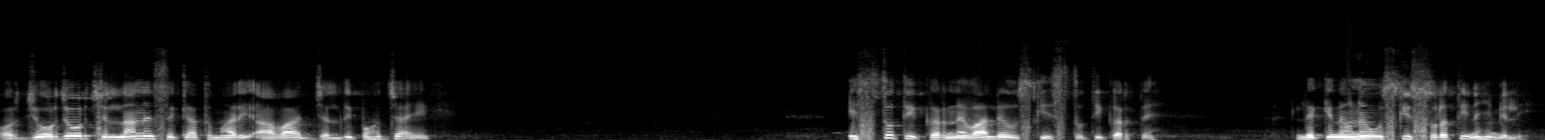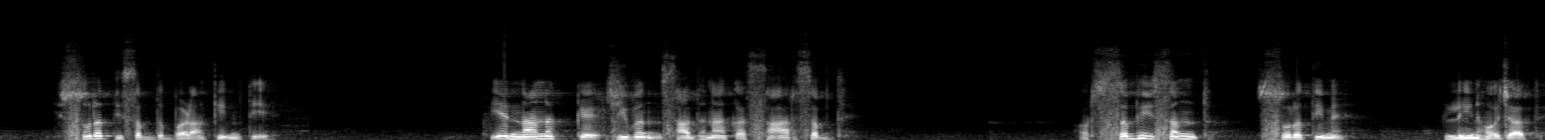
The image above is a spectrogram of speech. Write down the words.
और ज़ोर ज़ोर चिल्लाने से क्या तुम्हारी आवाज़ जल्दी पहुँच जाएगी? स्तुति करने वाले उसकी स्तुति करते हैं, लेकिन उन्हें उसकी सुरति नहीं मिली। सुरति शब्द बड़ा कीमती है। ये नानक के जीवन साधना का सार शब्द है। और सभी संत सुरति में लीन हो जाते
